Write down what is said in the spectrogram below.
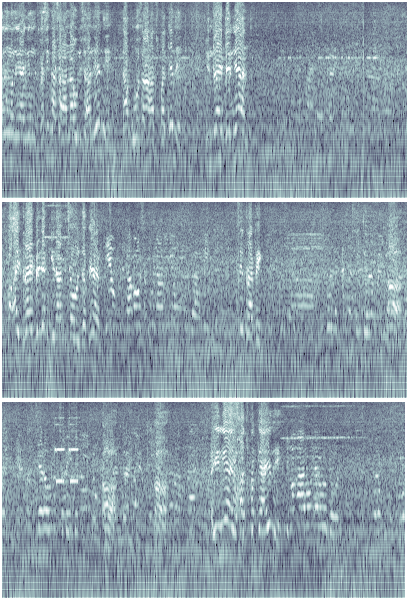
Anong ano yan yung kasi nasa nahuli sa ano yan eh. Nakuha sa hotspot yan eh. Yung driver niyan. Baka yung driver niyan ginamit sa hold up yan. Yung, nakausap po namin yung traffic. Kasi yung traffic. Nagkasa dito lang kayo. Ah. Siya raw nagsabay sa dito. Ah. Ah. Ayun nga, yung hotspot nga yun eh. Limang araw na raw doon. Walang kumukuha.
